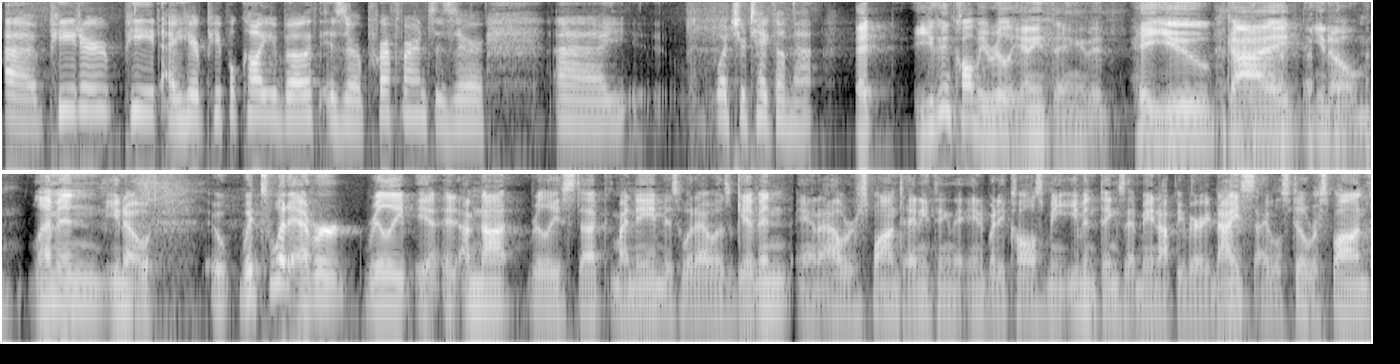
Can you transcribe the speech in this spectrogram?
uh, Peter, Pete, I hear people call you both. Is there a preference? Is there, uh, what's your take on that? It, you can call me really anything. It, hey, you guy, you know, lemon, you know, it's whatever. Really, it, I'm not really stuck. My name is what I was given, and I'll respond to anything that anybody calls me, even things that may not be very nice. I will still respond.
